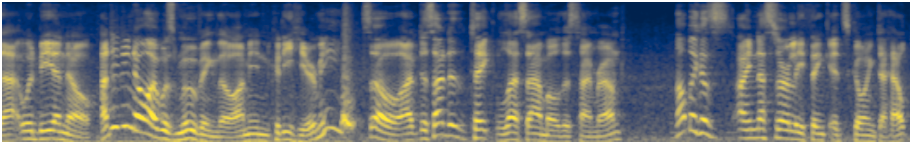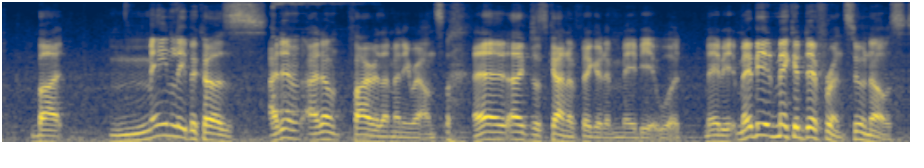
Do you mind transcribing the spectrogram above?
That would be a no. How did he know I was moving, though? I mean, could he hear me? So, I've decided to take less ammo this time around. Not because I necessarily think it's going to help, but mainly because I didn't I don't fire that many rounds. I, I, just kind of figured it maybe it would. Maybe maybe it'd make a difference, who knows.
